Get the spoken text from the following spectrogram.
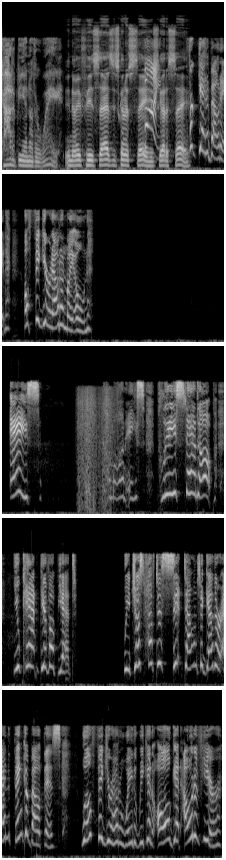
Gotta be another way. You know, if he says he's gonna say, he's gotta say. Forget about it. I'll figure it out on my own. Ace! Come on, Ace. Please stand up. You can't give up yet. We just have to sit down together and think about this. We'll figure out a way that we can all get out of here.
